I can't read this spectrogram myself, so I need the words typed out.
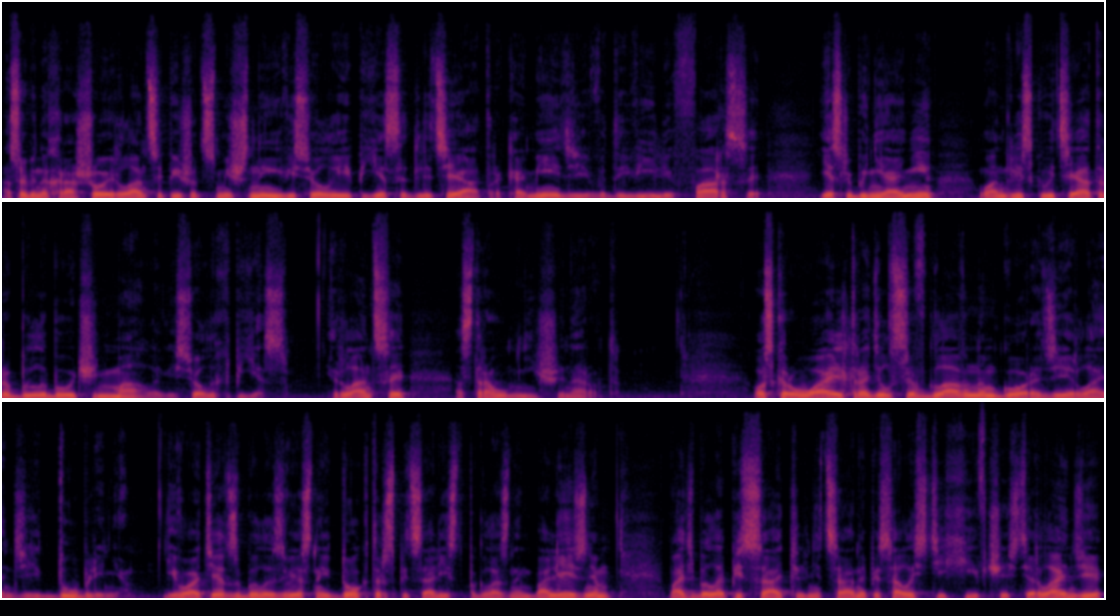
Особенно хорошо ирландцы пишут смешные и веселые пьесы для театра, комедии, водевили, фарсы. Если бы не они, у английского театра было бы очень мало веселых пьес. Ирландцы – остроумнейший народ. Оскар Уайльд родился в главном городе Ирландии – Дублине. Его отец был известный доктор, специалист по глазным болезням. Мать была писательница, она писала стихи в честь Ирландии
